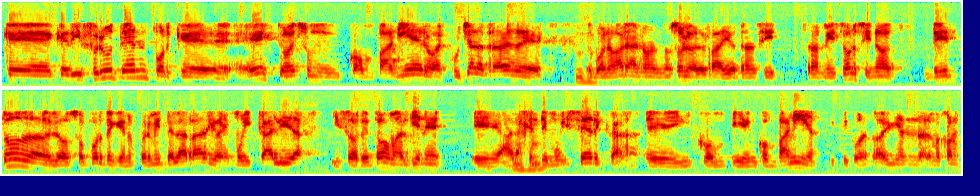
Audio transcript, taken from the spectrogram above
que, que, disfruten porque esto es un compañero, escuchar a través de, bueno, ahora no, no solo del radio transmisor, sino de todos los soportes que nos permite la radio, es muy cálida y sobre todo mantiene eh, a la gente muy cerca eh, y, con, y en compañía. ¿viste? Cuando alguien a lo mejor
